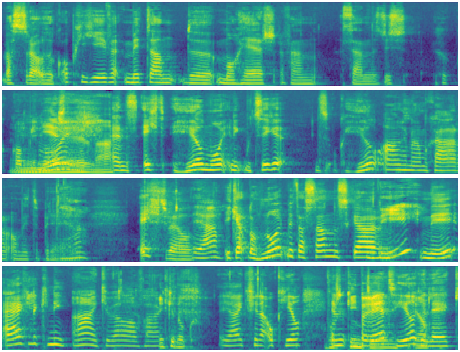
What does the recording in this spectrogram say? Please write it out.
was trouwens ook opgegeven met dan de mohair van Sanders. Dus gecombineerd. Mooi. En het is echt heel mooi. En ik moet zeggen, het is ook heel aangenaam garen om mee te breien. Ja. Echt wel. Ja. Ik had nog nooit met dat Sanders garen... Nee? Nee, eigenlijk niet. Ah, ik wel al vaak. Ik ook. Ja, ik vind dat ook heel... En breidt heel ja. gelijk.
